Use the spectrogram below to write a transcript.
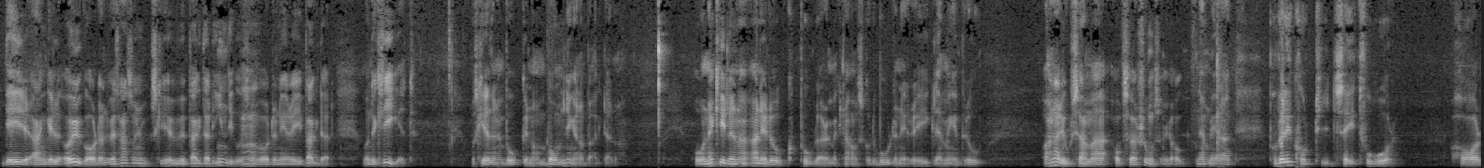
Geir Angel Öjgården. Du vet han som skrev Bagdad Indigo som var där nere i Bagdad under kriget. Och skrev den här boken om bombningen av Bagdad. Och den här killen han är då polare med Knausgård och bor där nere i Glemmingebro. Och han hade gjort samma observation som jag. Nämligen att på väldigt kort tid, säg två år, har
